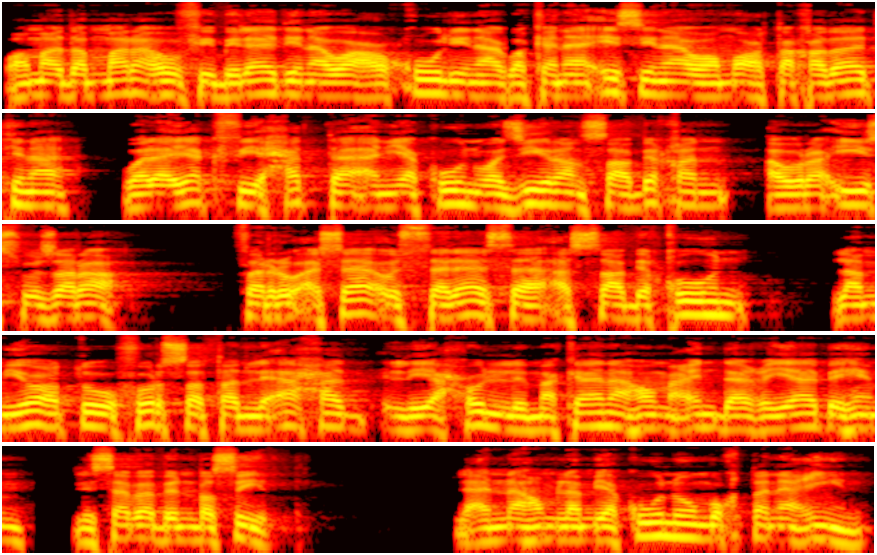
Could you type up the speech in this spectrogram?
وما دمره في بلادنا وعقولنا وكنائسنا ومعتقداتنا ولا يكفي حتى أن يكون وزيرا سابقا أو رئيس وزراء. فالرؤساء الثلاثة السابقون لم يعطوا فرصة لأحد ليحل مكانهم عند غيابهم لسبب بسيط لأنهم لم يكونوا مقتنعين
